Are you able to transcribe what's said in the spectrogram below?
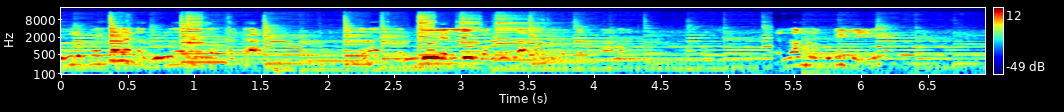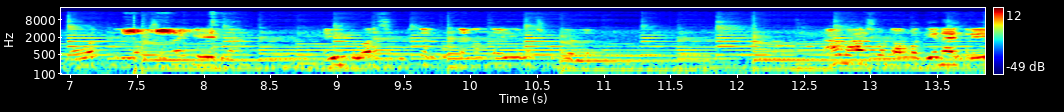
ಇವ್ರು ಬಂದಾರೆ, ನಾ ದುಡಿದಾರೆ ತಕ್ಕ ಎಂದು ಎಲ್ಲಿಯೂ ಬಂದಿಲ್ಲ ಒಂದು ನಾನು ಎಲ್ಲ ಮನೆ ಹುಡುಗಿ ಮೂವತ್ತು ಲಕ್ಷ ಹೇಳಿದ ಐದು ವರ್ಷ ಬಿಡ್ತೇನೆ ಕೊಡ್ತೇನೆ ಅಂತ ಐದು ವರ್ಷ ಕೊಟ್ಟಿಲ್ಲ ನಾನು ಆರಿಸ್ಕೊಟ್ಟ ಮತ್ತೆ ಏನಾಯ್ತ್ರಿ?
